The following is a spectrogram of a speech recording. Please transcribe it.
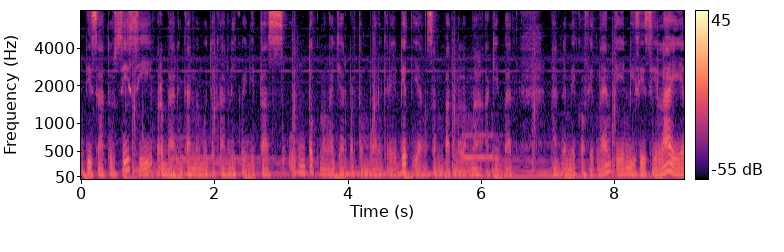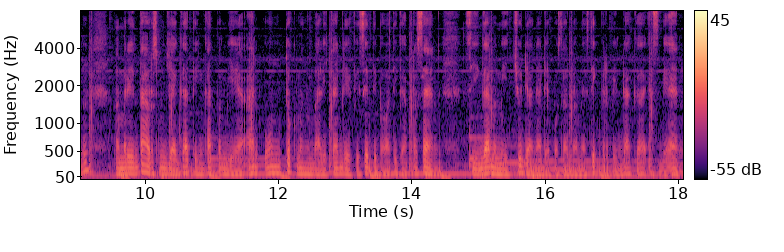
Di satu sisi, perbankan membutuhkan likuiditas untuk mengejar pertumbuhan kredit yang sempat melemah akibat pandemi COVID-19. Di sisi lain, pemerintah harus menjaga tingkat pembiayaan untuk mengembalikan defisit di bawah 3%, sehingga memicu dana deposito domestik berpindah ke SBN.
